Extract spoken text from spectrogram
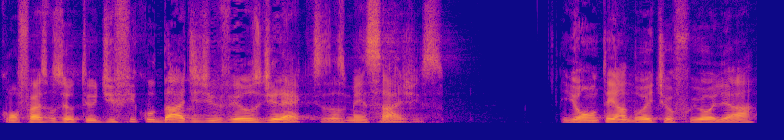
confesso a você, eu tenho dificuldade de ver os directs, as mensagens. E ontem à noite eu fui olhar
